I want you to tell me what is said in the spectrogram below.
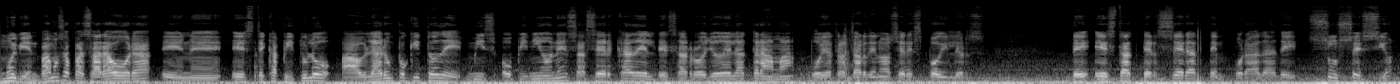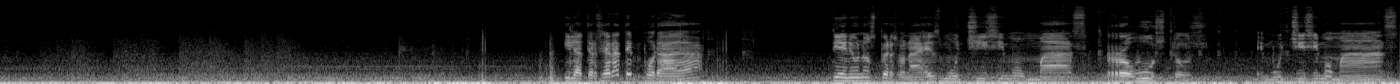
muy bien vamos a pasar ahora en eh, este capítulo a hablar un poquito de mis opiniones acerca del desarrollo de la trama voy a tratar de no hacer spoilers de esta tercera temporada de Sucesión. Y la tercera temporada tiene unos personajes muchísimo más robustos, eh, muchísimo más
